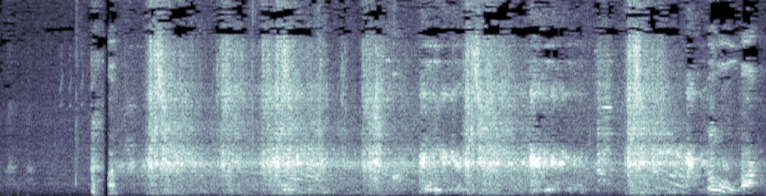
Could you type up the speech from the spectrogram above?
Oh, wow.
